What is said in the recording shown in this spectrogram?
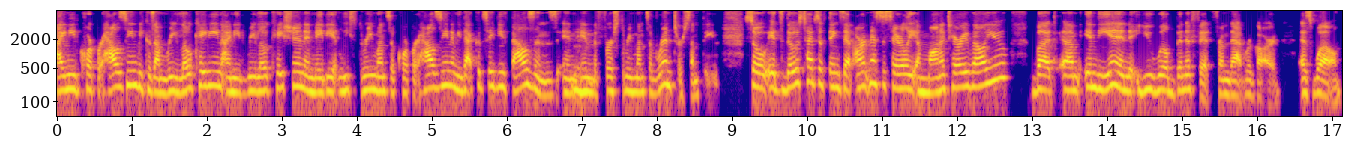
I need corporate housing because I'm relocating. I need relocation and maybe at least three months of corporate housing. I mean, that could save you thousands in, mm-hmm. in the first three months of rent or something. So it's those types of things that aren't necessarily a monetary value, but um, in the end, you will benefit from that regard as well.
